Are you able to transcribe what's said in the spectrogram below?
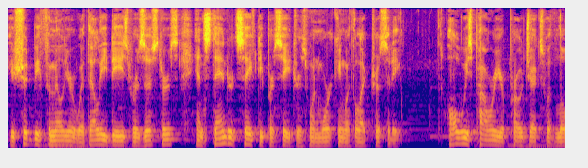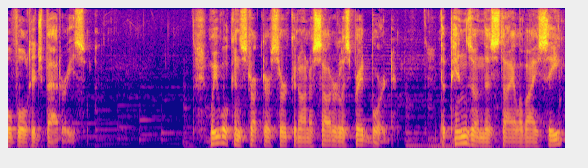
you should be familiar with LEDs, resistors, and standard safety procedures when working with electricity. Always power your projects with low voltage batteries. We will construct our circuit on a solderless breadboard. The pins on this style of IC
